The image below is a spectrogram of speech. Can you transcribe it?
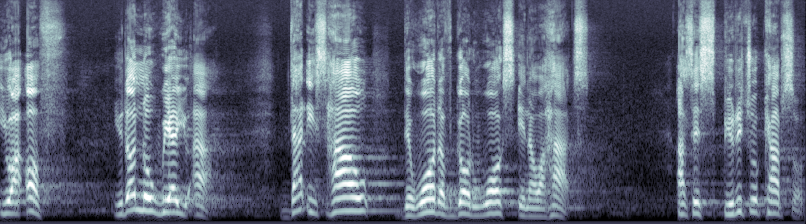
you are off, you don't know where you are. That is how the Word of God works in our hearts as a spiritual capsule.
